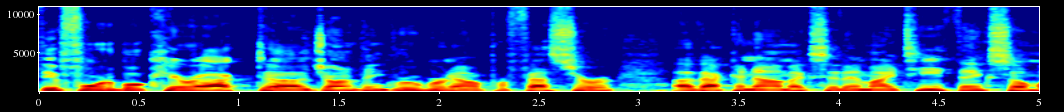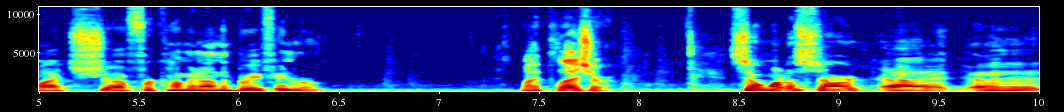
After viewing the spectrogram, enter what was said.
the Affordable Care Act. Uh, Jonathan Gruber, now a professor of economics at MIT, thanks so much uh, for coming on the briefing room. My pleasure. So I want to start, uh, uh,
